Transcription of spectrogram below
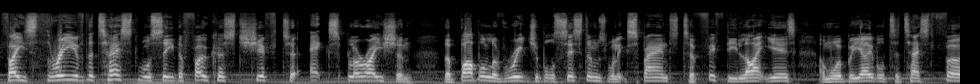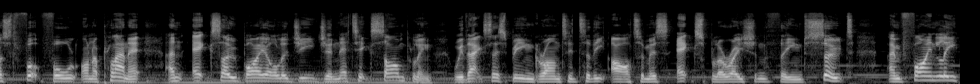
Phase 3 of the test will see the focused shift to exploration. The bubble of reachable systems will expand to 50 light years and we'll be able to test first footfall on a planet and exobiology genetic sampling with access being granted to the Artemis exploration themed suit and finally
